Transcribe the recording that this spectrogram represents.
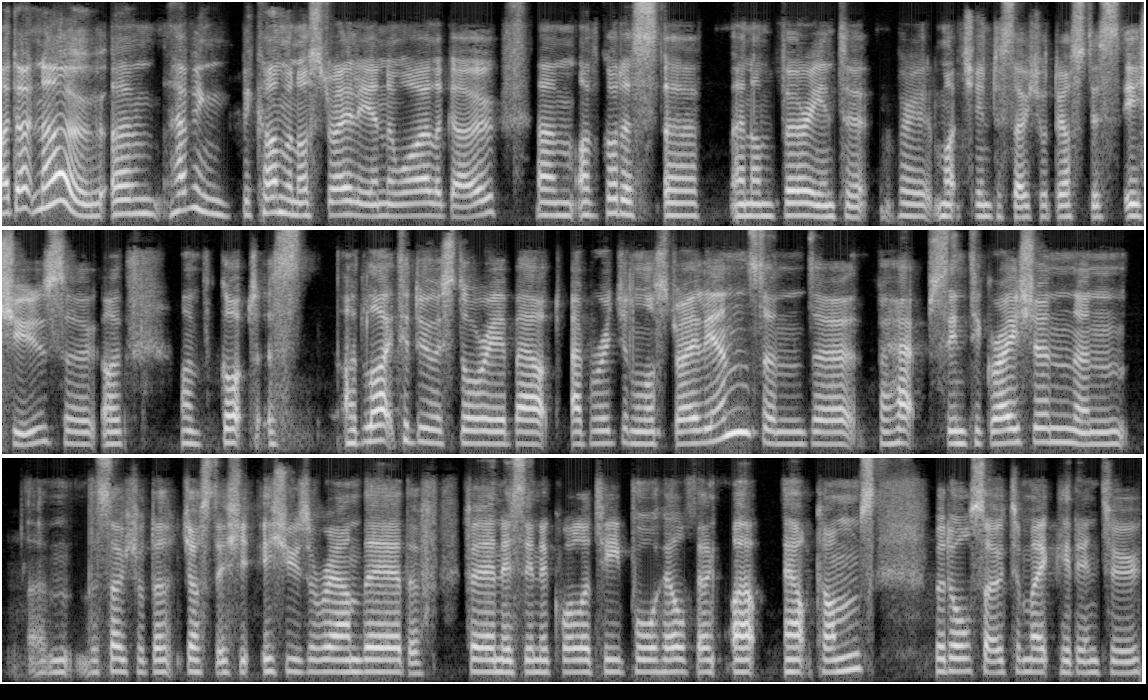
I don't know. Um, having become an Australian a while ago, um, I've got a, uh, and I'm very into, very much into social justice issues. So I've, I've got, a, I'd like to do a story about Aboriginal Australians and uh, perhaps integration and um, the social justice issues around there, the fairness, inequality, poor health out- outcomes, but also to make it into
